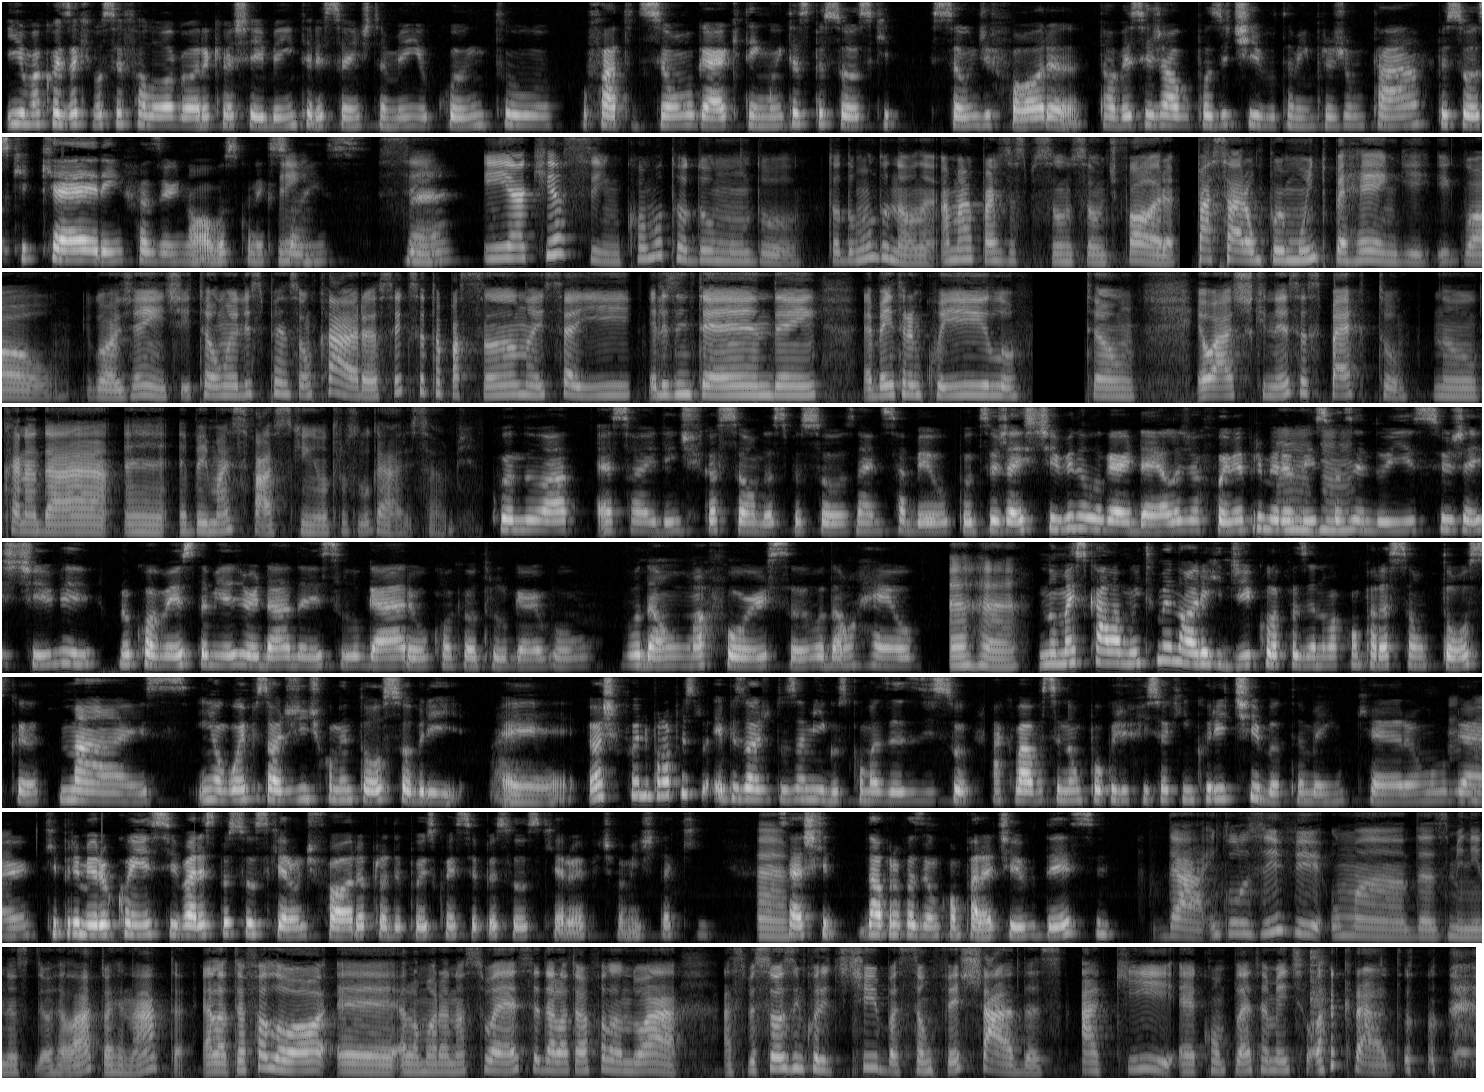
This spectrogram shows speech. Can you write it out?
e uma coisa que você falou agora que eu achei bem interessante também, o quanto o fato de ser um lugar que tem muitas pessoas que são de fora, talvez seja algo positivo também pra juntar pessoas que querem fazer novas conexões, Sim. né? E aqui, assim, como todo mundo. Todo mundo não, né? A maior parte das pessoas são de fora passaram por muito perrengue, igual, igual a gente. Então eles pensam, cara, sei que você tá passando, é isso aí. Eles entendem, é bem tranquilo. Então, eu acho que nesse aspecto, no Canadá, é, é bem mais fácil que em outros lugares, sabe? Quando há essa identificação das pessoas, né? De saber, putz, eu já estive no lugar dela, já foi minha primeira vez Uhum. fazendo isso, já estive no começo da minha jornada nesse lugar ou qualquer outro lugar, vou, vou dar uma força, vou dar um help. Aham. Numa escala muito menor e ridícula, fazendo uma comparação tosca, mas em algum episódio a gente comentou sobre. É, eu acho que foi no próprio episódio dos amigos, como às vezes isso acabava sendo um pouco difícil aqui em Curitiba também, que era um lugar que primeiro eu conheci várias pessoas que eram de fora, pra depois conhecer pessoas que eram efetivamente daqui. É. Você acha que dá pra fazer um comparativo desse? Dá. Inclusive, uma das meninas que deu relato, a Renata, ela até falou, é, ela mora na Suécia, ela tava falando, ah, as pessoas em Curitiba são fechadas. Aqui é completamente lacrado.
